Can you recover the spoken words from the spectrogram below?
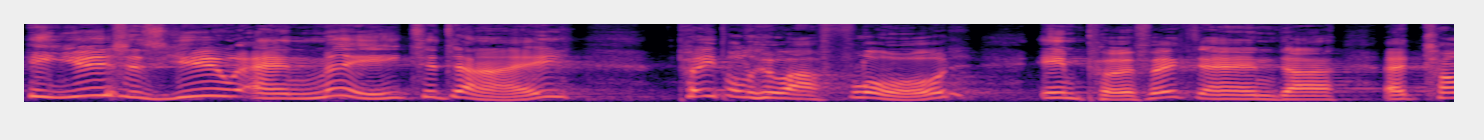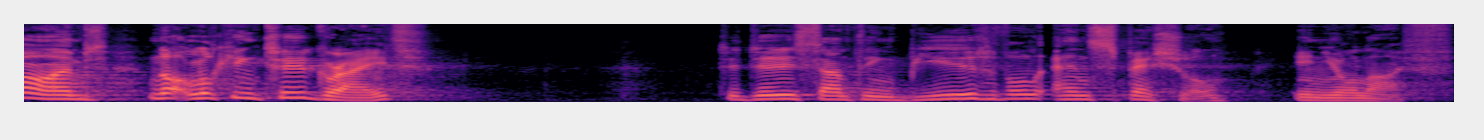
He uses you and me today, people who are flawed, imperfect, and uh, at times not looking too great, to do something beautiful and special in your life.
